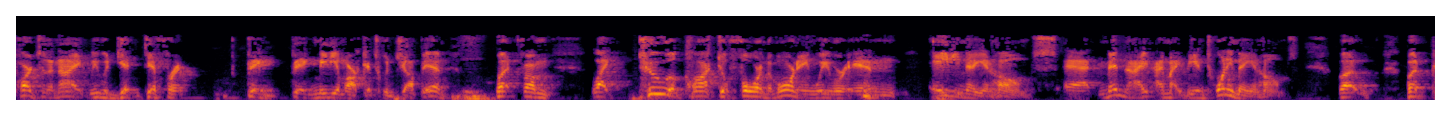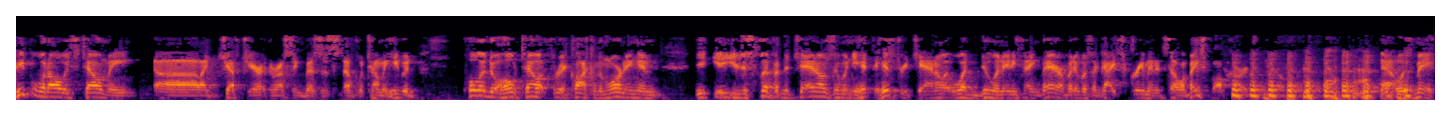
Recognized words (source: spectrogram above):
parts of the night we would get different big, big media markets would jump in. But from like two o'clock till four in the morning, we were in 80 million homes. At midnight, I might be in 20 million homes. But, but people would always tell me, uh, like Jeff Jarrett, the wrestling business stuff would tell me he would pull into a hotel at three o'clock in the morning and you, you just flip in the channels and when you hit the history channel, it wasn't doing anything there, but it was a guy screaming and selling baseball cards. that was me.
